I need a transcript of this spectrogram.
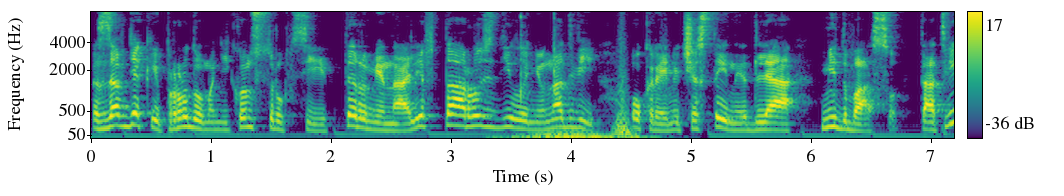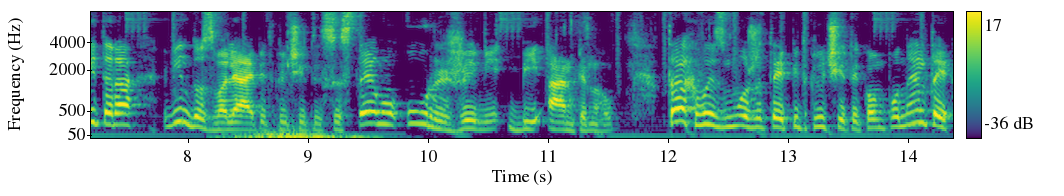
Завдяки продуманій конструкції терміналів та розділенню на дві окремі частини для мідбасу та твіттера, він дозволяє підключити систему у режимі біампінгу. Так ви зможете підключити компоненти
